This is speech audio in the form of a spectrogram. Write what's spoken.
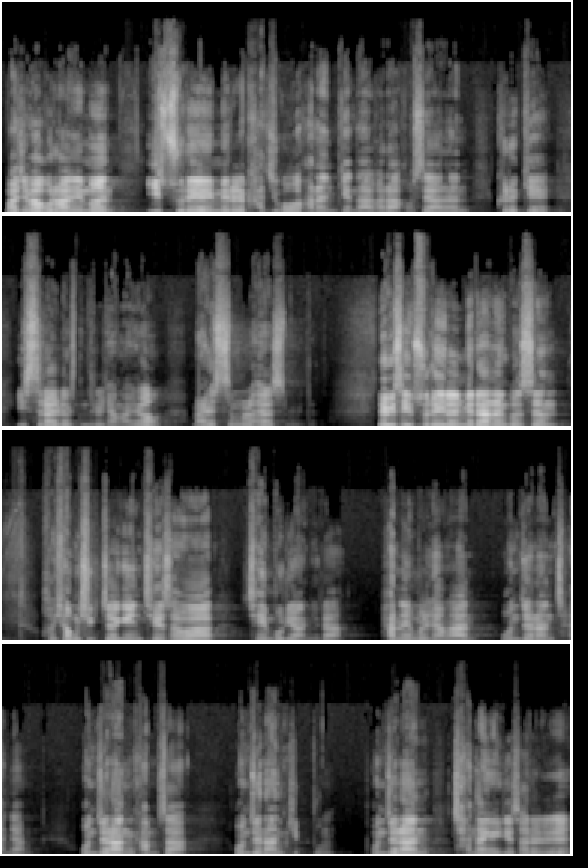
마지막으로 하나님은 입술의 열매를 가지고 하나님께 나가라. 호세아는 그렇게 이스라엘 백성들을 향하여 말씀을 하였습니다. 여기서 입술의 열매라는 것은 형식적인 제사와 제물이 아니라 하나님을 향한 온전한 찬양, 온전한 감사, 온전한 기쁨, 온전한 찬양의 제사를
